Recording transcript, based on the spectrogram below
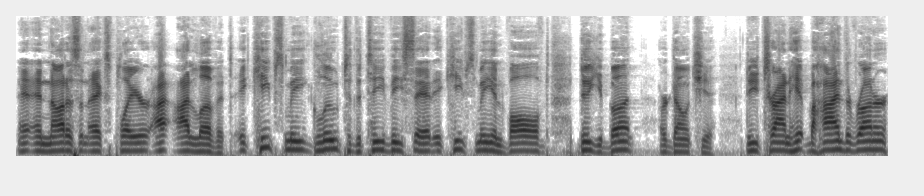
and, not as an ex-player. I, I love it. It keeps me glued to the TV set. It keeps me involved. Do you bunt or don't you? Do you try and hit behind the runner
